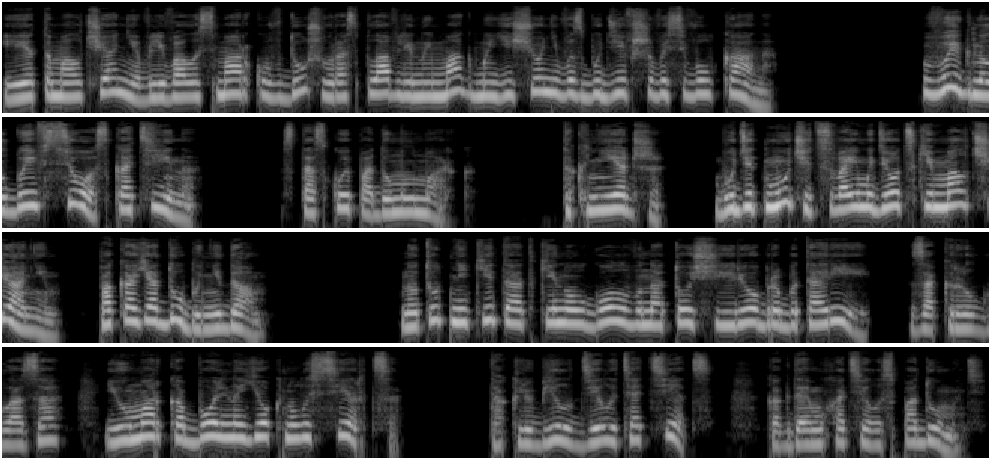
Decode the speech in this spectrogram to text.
и это молчание вливалось Марку в душу расплавленной магмы еще не возбудившегося вулкана. «Выгнал бы и все, скотина!» — с тоской подумал Марк. «Так нет же, будет мучить своим идиотским молчанием, пока я дубы не дам». Но тут Никита откинул голову на тощие ребра батареи, закрыл глаза, и у Марка больно ёкнуло сердце. Так любил делать отец, когда ему хотелось подумать.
